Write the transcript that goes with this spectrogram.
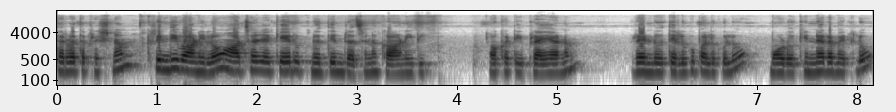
తర్వాత ప్రశ్న. క్రింది వాణిలో ఆచార్య కే. రుక్నుద్దీన్ రచన కానిది. ఒకటి ప్రయాణం రెండు తెలుగు పలుకులు మూడు కిన్నెరమెట్లు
